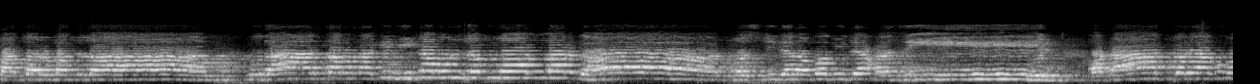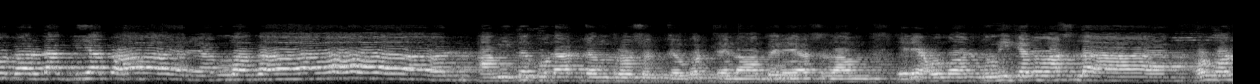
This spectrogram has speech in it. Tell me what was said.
পাথর বাঁধলাম। ক্ষুদার তারণাকে মিটানোর জন্য আল্লাহর ঘর? মসজিদে নববীতে হাজির। হঠাৎ করে আবু ডাক দিয়া কয়, আরে আবু আমি তো খোদার যন্ত্র সহ্য করতে না পেরে আসলাম। এরে ওমর, তুমি কেন আসলা? ওমর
